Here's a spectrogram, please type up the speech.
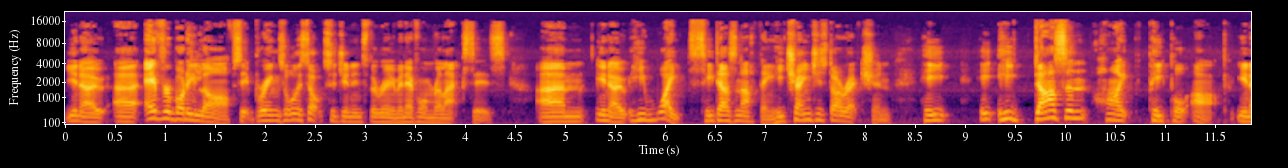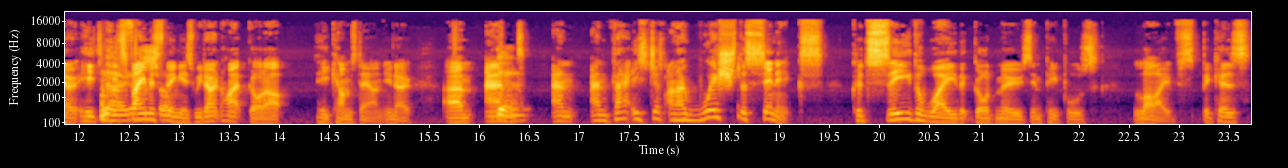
You know, uh, everybody laughs. It brings all this oxygen into the room and everyone relaxes. Um, you know, he waits. He does nothing. He changes direction. He he, he doesn't hype people up. You know, his, No, his famous sure. thing is we don't hype God up, he comes down, you know. Um, and Yeah. and and that is just and I wish the cynics could see the way that God moves in people's lives because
